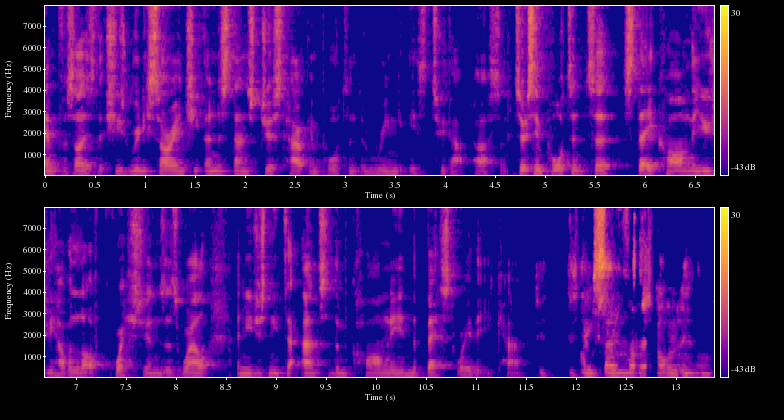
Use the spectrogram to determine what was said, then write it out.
emphasizes that she's really sorry and she understands just how important the ring is to that person. So it's important to stay calm. They usually have a lot of questions as well, and you just need to answer them calmly in the best way that you can. Do, do you think so someone stolen it or?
